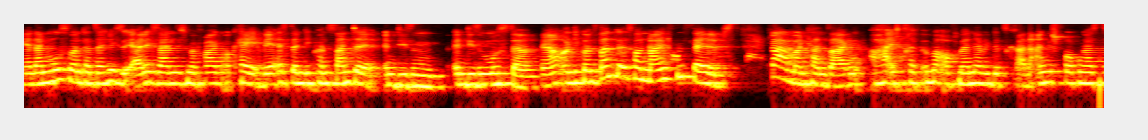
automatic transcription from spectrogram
ja, dann muss man tatsächlich so ehrlich sein, sich mal fragen, okay, wer ist denn die Konstante in diesem, in diesem Muster? Ja, und die Konstante ist man meistens selbst. Klar, man kann sagen, ah, ich treffe immer auf Männer, wie du es gerade angesprochen hast,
